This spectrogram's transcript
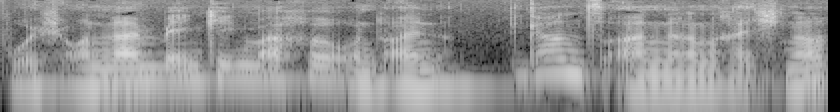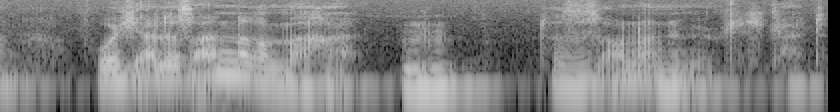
wo ich Online-Banking mache und einen ganz anderen Rechner, wo ich alles andere mache. Mhm. Das ist auch noch eine Möglichkeit.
